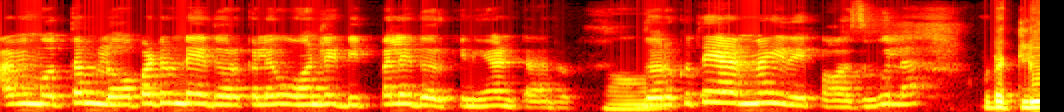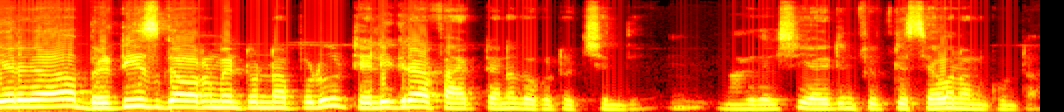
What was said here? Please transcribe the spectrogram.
అవి మొత్తం లోపట ఉండే దొరకలేవు ఓన్లీ డిప్పలే దొరికినాయి అంటారు. అవును. దొరుకుతాయి అన్న ఇది పాసిబుల్ అంటే క్లియర్గా బ్రిటిష్ గవర్నమెంట్ ఉన్నప్పుడు టెలిగ్రాఫ్ యాక్ట్ అనేది ఒకటి వచ్చింది. నాకు తెలిసి ఎయిటీన్ ఫిఫ్టీ సెవెన్ అనుకుంటా.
